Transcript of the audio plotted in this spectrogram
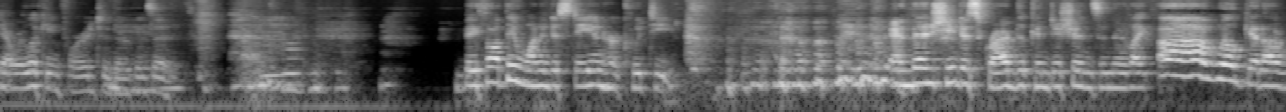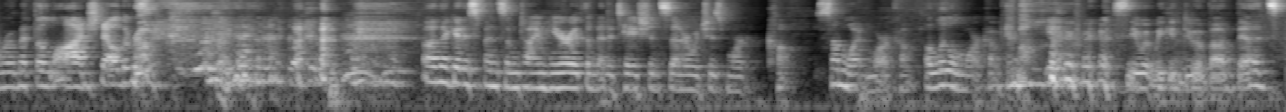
Yeah, we're looking forward to their visit. Um, they thought they wanted to stay in her kuti. and then she described the conditions, and they're like, ah, we'll get a room at the lodge down the road. oh, they're going to spend some time here at the meditation center, which is more, com- somewhat more, com- a little more comfortable. Yeah. See what we can do about beds.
